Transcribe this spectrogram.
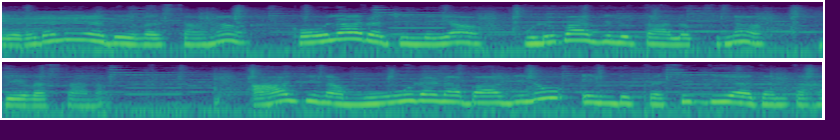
ಎರಡನೆಯ ದೇವಸ್ಥಾನ ಕೋಲಾರ ಜಿಲ್ಲೆಯ ಮುಳುಬಾಗಿಲು ತಾಲೂಕಿನ ದೇವಸ್ಥಾನ. ಆಗಿನ ಮೂಡಣ ಬಾಗಿಲು ಎಂದು ಪ್ರಸಿದ್ಧಿಯಾದಂತಹ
